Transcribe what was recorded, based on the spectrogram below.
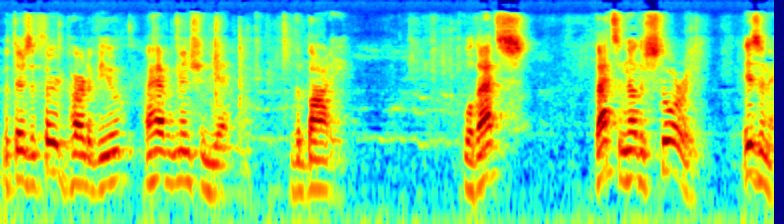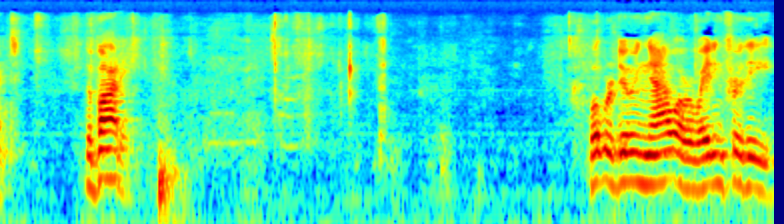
But there's a third part of you I haven't mentioned yet the body. Well, that's, that's another story, isn't it? The body. What we're doing now, while we're waiting for the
